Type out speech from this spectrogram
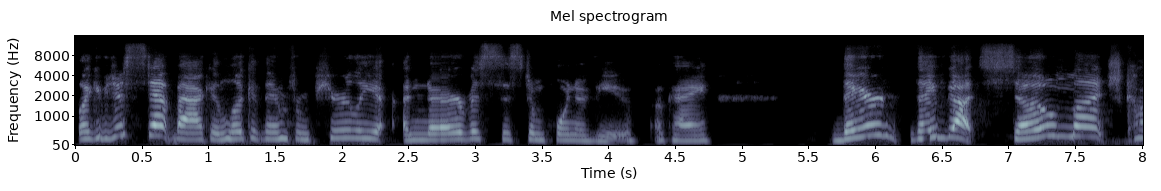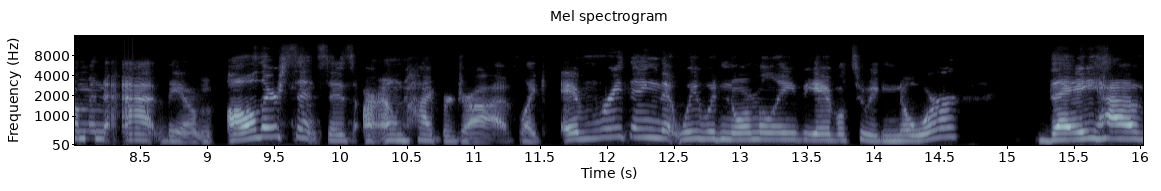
like if you just step back and look at them from purely a nervous system point of view okay they're they've got so much coming at them. All their senses are on hyperdrive. Like everything that we would normally be able to ignore they have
